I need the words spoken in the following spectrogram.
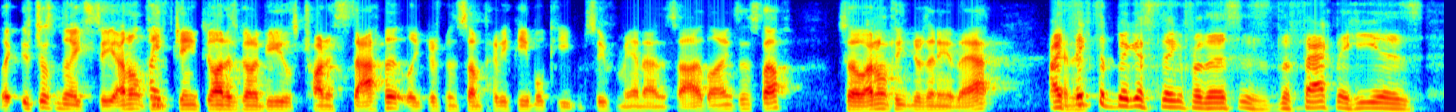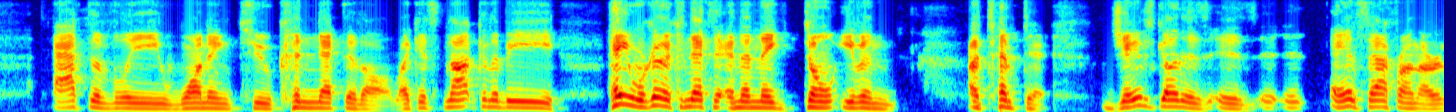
Like it's just nice to see. I don't think James Gunn is going to be trying to stop it. Like there's been some petty people keeping Superman on the sidelines and stuff. So I don't think there's any of that. I And think the biggest thing for this is the fact that he is actively wanting to connect it all. Like it's not going to be, hey, we're going to connect it, and then they don't even attempt it. James Gunn is is, is and Safran are.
